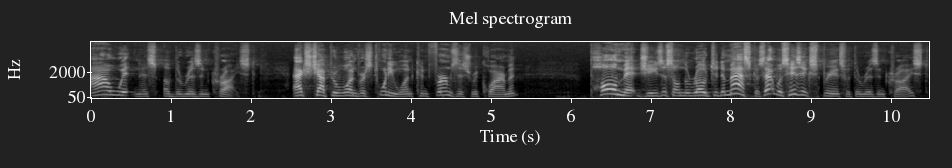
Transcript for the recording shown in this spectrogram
eyewitness of the risen Christ. Acts chapter 1, verse 21 confirms this requirement. Paul met Jesus on the road to Damascus. That was his experience with the risen Christ.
